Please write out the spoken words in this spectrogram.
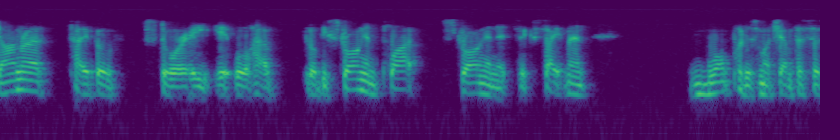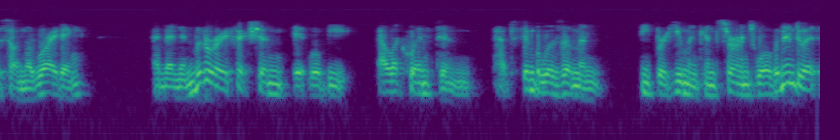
genre type of story, it will have, it'll be strong in plot, strong in its excitement, won't put as much emphasis on the writing. And then in literary fiction, it will be eloquent and have symbolism and deeper human concerns woven into it,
